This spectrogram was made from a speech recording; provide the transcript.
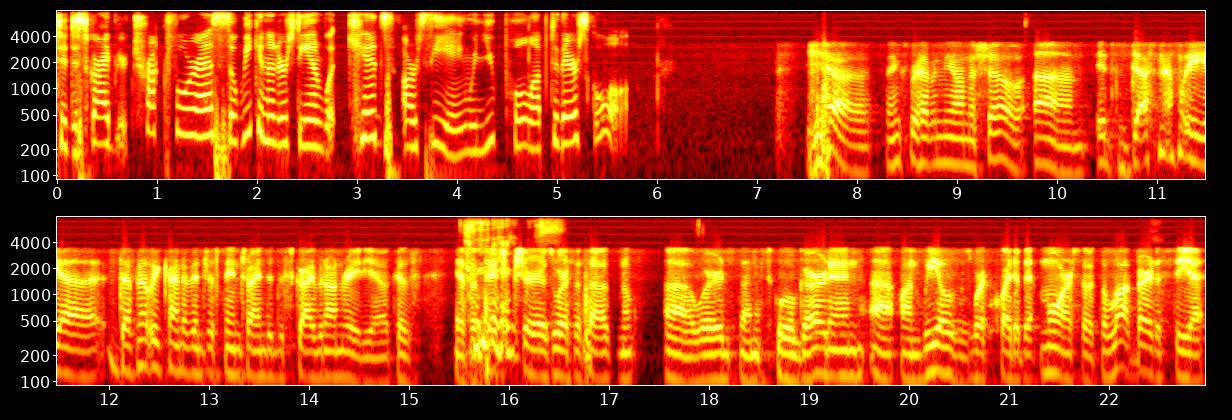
to describe your truck for us so we can understand what kids are seeing seeing when you pull up to their school. Yeah, thanks for having me on the show. Um, it's definitely uh, definitely kind of interesting trying to describe it on radio because if a picture is worth a thousand uh, words, then a school garden uh, on wheels is worth quite a bit more. So it's a lot better to see it.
